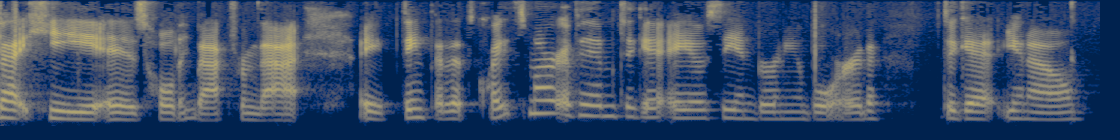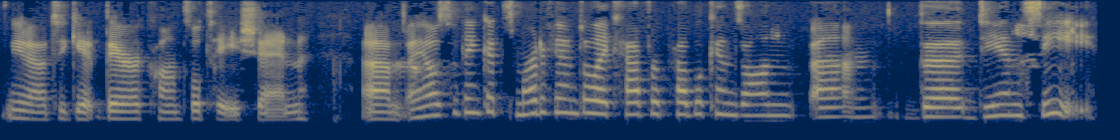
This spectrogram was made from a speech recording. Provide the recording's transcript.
that he is holding back from that. I think that it's quite smart of him to get AOC and Bernie aboard to get, you know, you know, to get their consultation. Um, I also think it's smart of him to like have Republicans on um, the DNC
